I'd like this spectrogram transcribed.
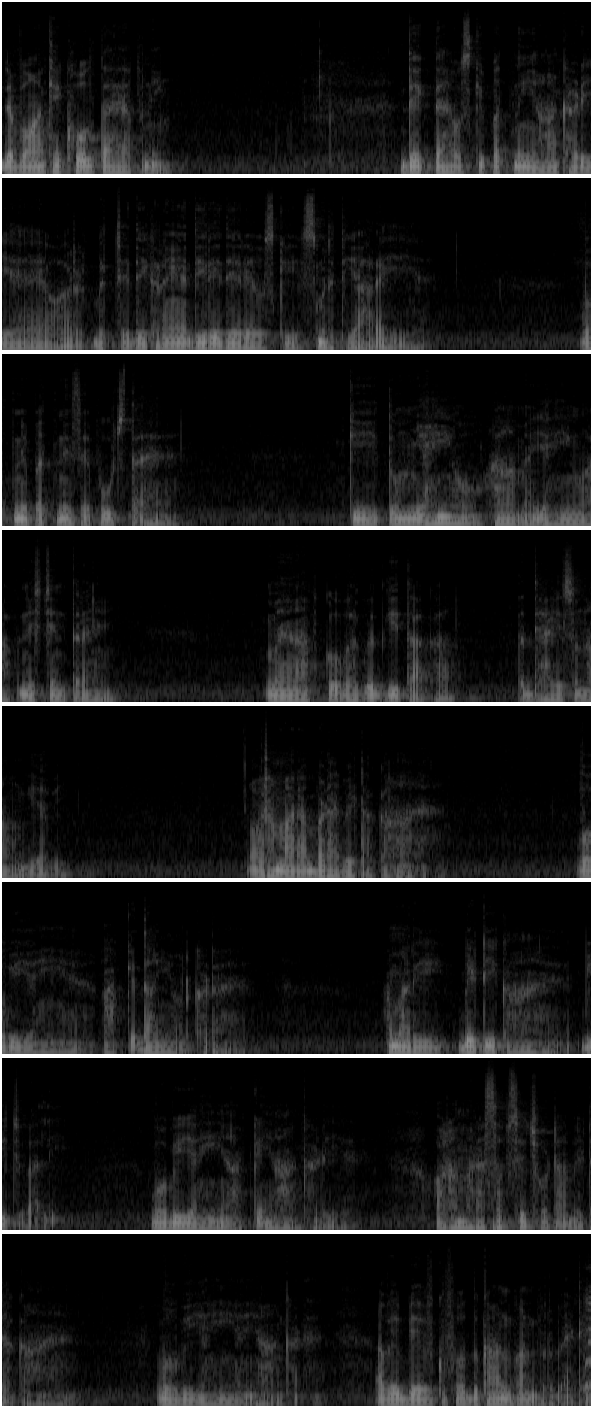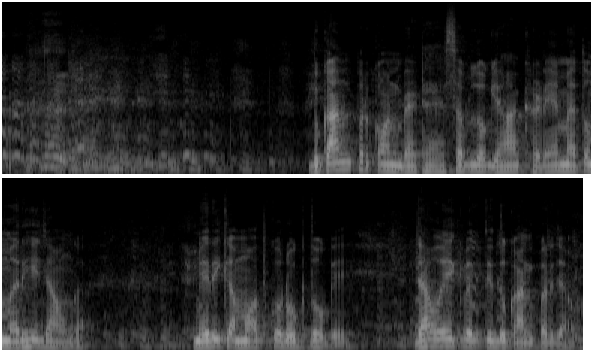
जब वो आँखें खोलता है अपनी, देखता है उसकी पत्नी यहाँ खड़ी है और बच्चे दिख रहे हैं धीरे धीरे उसकी स्मृति आ रही है। वो अपनी पत्नी से पूछता है कि, तुम यहीं हो? हाँ मैं यहीं हूँ, आप निश्चिंत रहें। मैं आपको भगवद गीता का अध्याय सुनाऊँगी अभी। और हमारा बड़ा बेटा कहाँ है? वो भी यहीं है, आपके दाई और खड़ा है। हमारी बेटी कहाँ है, बीच वाली? वो भी यहीं आपके यहाँ खड़ी है। और हमारा सबसे छोटा बेटा कहाँ है? वो भी यहीं है, यहाँ खड़ा है। अबे बेवकूफ़ो दुकान कौन पर बैठे दुकान पर कौन बैठा है? सब लोग यहाँ खड़े हैं, मैं तो मर ही जाऊँगा। मेरी क्या मौत को रोक दोगे? जाओ, एक व्यक्ति दुकान पर जाओ।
